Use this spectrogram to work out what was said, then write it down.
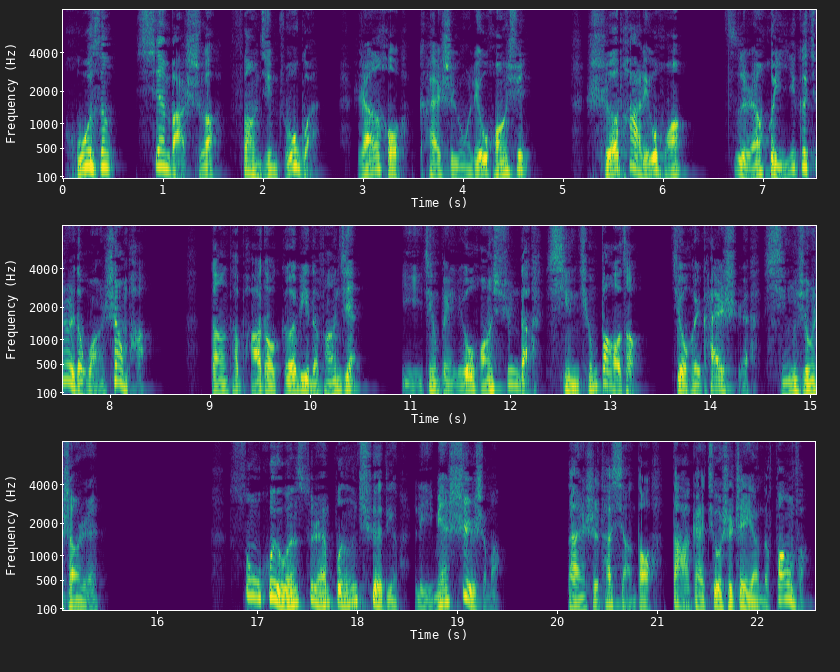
胡僧先把蛇放进竹管，然后开始用硫磺熏。蛇怕硫磺，自然会一个劲儿的往上爬。当他爬到隔壁的房间。已经被硫磺熏得性情暴躁，就会开始行凶伤人。宋慧文虽然不能确定里面是什么，但是他想到大概就是这样的方法，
